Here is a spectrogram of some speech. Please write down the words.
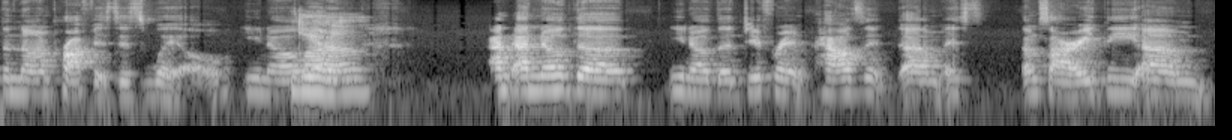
the nonprofits as well. You know, of yeah. I, I know the you know the different housing um is I'm sorry the um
